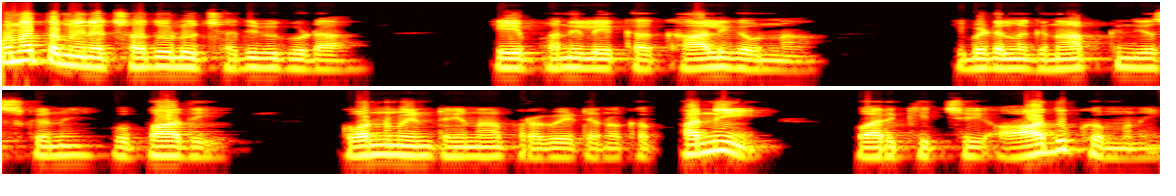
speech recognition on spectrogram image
ఉన్నతమైన చదువులు చదివి కూడా ఏ పని లేక ఖాళీగా ఉన్న ఈ బిడ్డలను జ్ఞాపకం చేసుకొని ఉపాధి గవర్నమెంట్ అయినా ప్రైవేట్ అయినా ఒక పని వారికి ఇచ్చి ఆదుకోమని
